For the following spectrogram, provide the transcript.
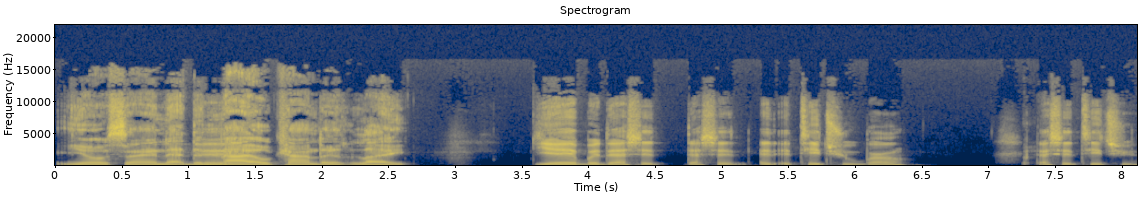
you know what I'm saying? That denial kind of like Yeah, but that shit, that shit, it, it teach you, bro. That shit teach you.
